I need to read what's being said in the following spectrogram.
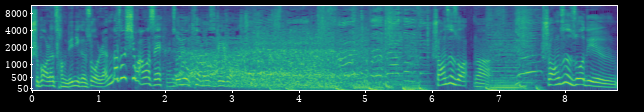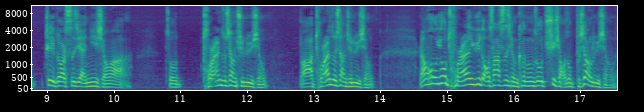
吃饱了撑的，你跟所有人，我就喜欢我谁，就有可能是这种。双子座啊，双子座的这段时间逆行啊，就突然就想去旅行，啊，突然就想去旅行，然后又突然遇到啥事情，可能就取消，就不想旅行了，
